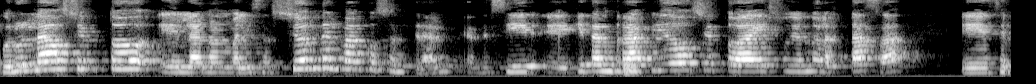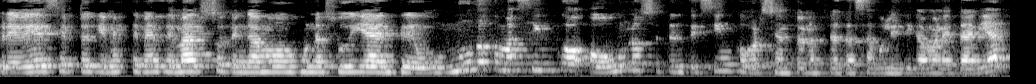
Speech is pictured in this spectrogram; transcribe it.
por un lado, ¿cierto? la normalización del Banco Central, es decir, qué tan rápido, ¿cierto?, ir subiendo las tasas. Eh, se prevé, ¿cierto?, que en este mes de marzo tengamos una subida entre un 1,5 o 1,75% de nuestra tasa política monetaria.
